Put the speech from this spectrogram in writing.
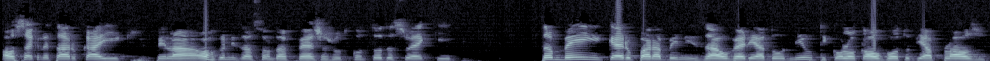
ao secretário Kaique pela organização da festa junto com toda a sua equipe. Também quero parabenizar o vereador Nilton e colocar o voto de aplauso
